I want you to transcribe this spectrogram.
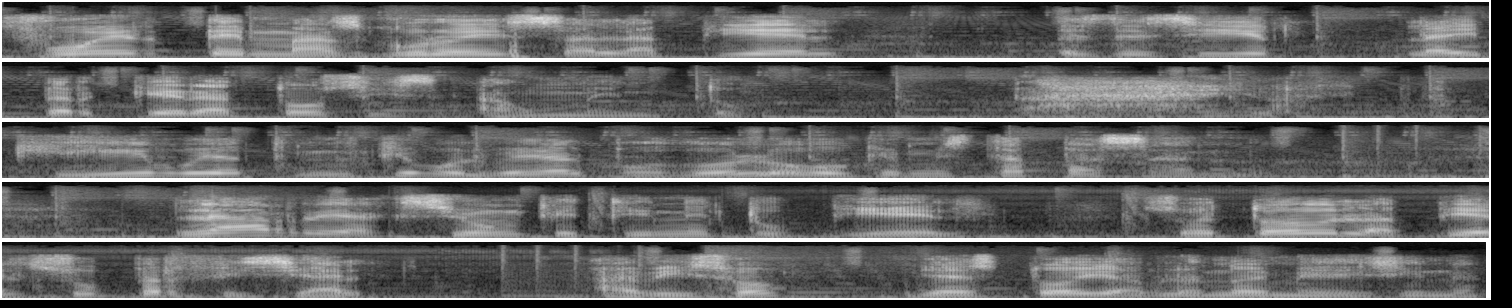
fuerte, más gruesa la piel, es decir, la hiperkeratosis aumentó. Ay, qué voy a tener que volver al podólogo? ¿Qué me está pasando? La reacción que tiene tu piel, sobre todo la piel superficial, aviso, ya estoy hablando de medicina,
